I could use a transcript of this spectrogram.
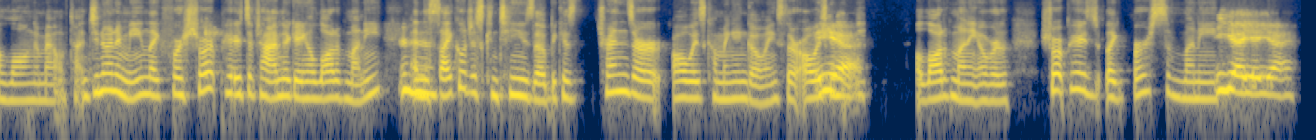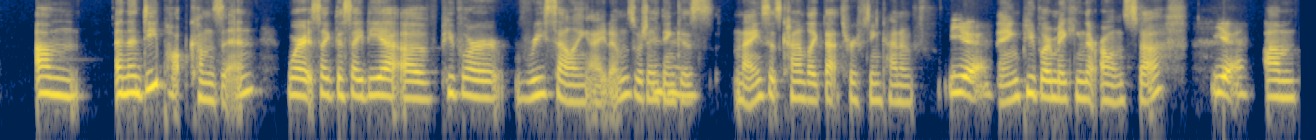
a long amount of time. Do you know what I mean? Like for short periods of time, they're getting a lot of money and the Mhm. cycle just continues though because trends are always coming and going so they're always Yeah. a lot of money over short periods like bursts of money yeah yeah yeah um and then depop comes in where it's like this idea of people are reselling items which i think Mhm. is nice it's kind of like that thrifting kind of yeah thing people are making their own stuff Yeah. Um,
